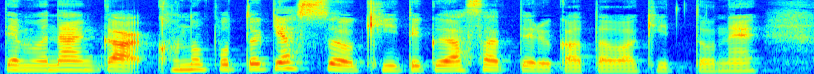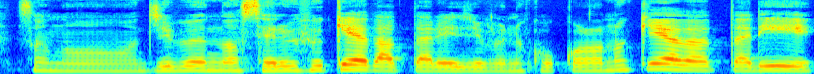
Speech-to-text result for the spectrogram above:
でもなんか、このポッドキャストを聞いてくださってる方はきっとね、その自分のセルフケアだったり、自分の心のケアだったり、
